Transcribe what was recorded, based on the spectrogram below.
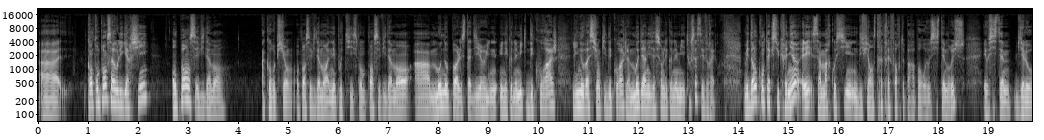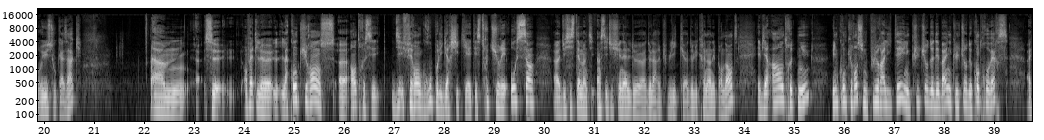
Euh, quand on pense à oligarchie, on pense évidemment à corruption, on pense évidemment à népotisme, on pense évidemment à monopole, c'est-à-dire une, économie qui décourage l'innovation, qui décourage la modernisation de l'économie. Tout ça, c'est vrai. Mais dans le contexte ukrainien, et ça marque aussi une différence très très forte par rapport au système russe et au système biélorusse ou kazakh, euh, en fait, la concurrence euh, entre ces différents groupes oligarchiques qui a été structuré au sein euh, du système institutionnel de, de, la République de l'Ukraine indépendante, eh bien, a entretenu une concurrence, une pluralité, une culture de débat, une culture de controverse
